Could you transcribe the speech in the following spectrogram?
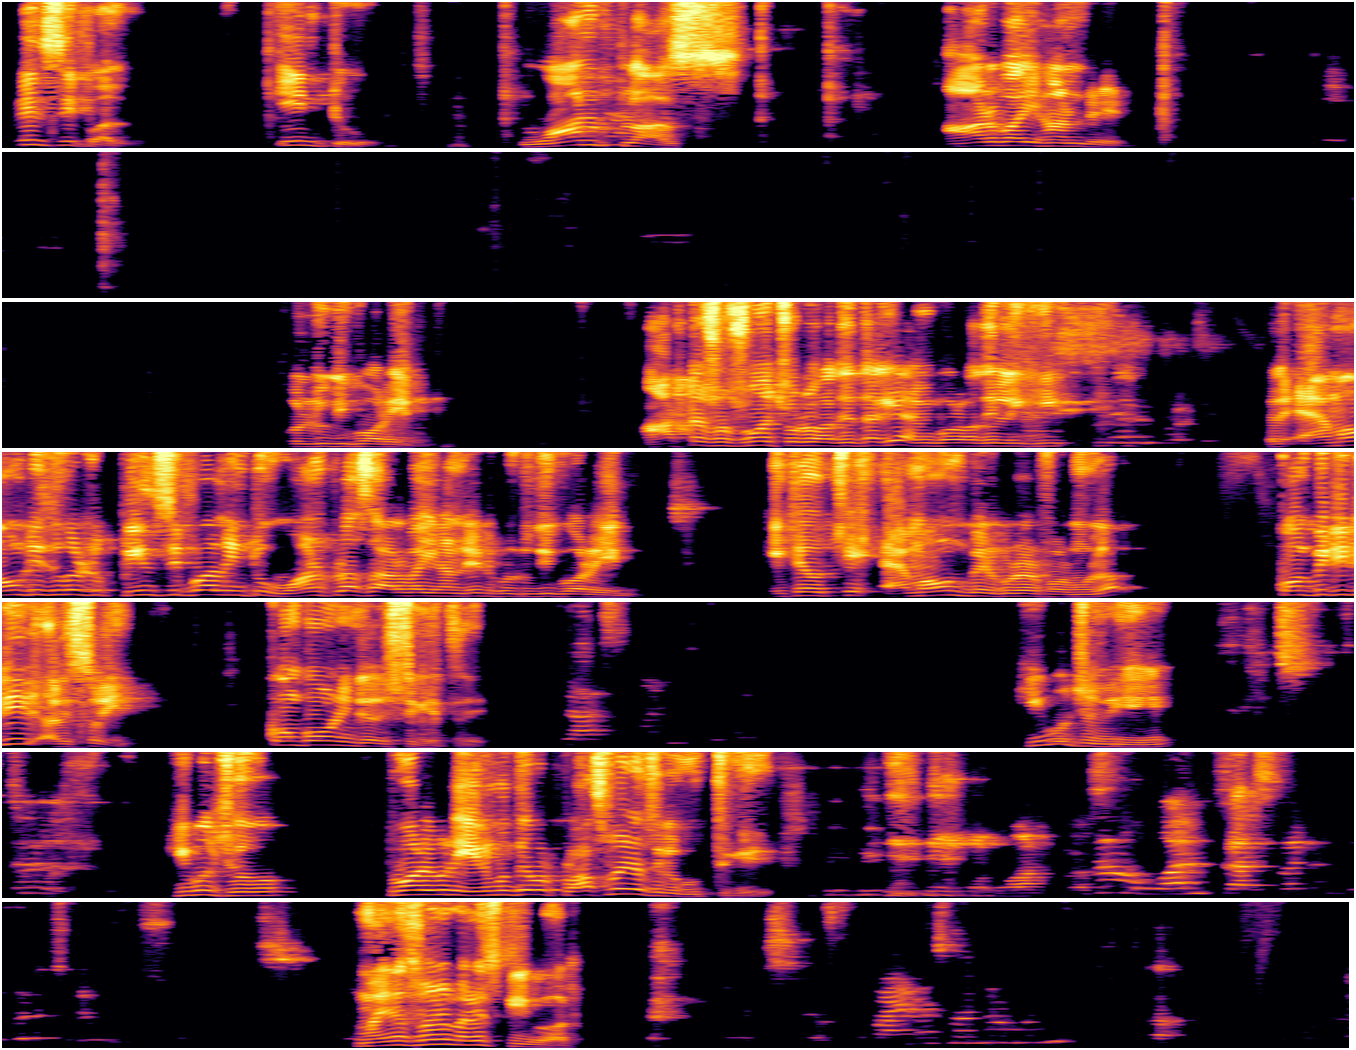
principal into one plus R by hundred whole to the power N আটটা সবসময় ছোট হাতে থাকে আমি বড় হাতে লিখি। তাহলে amount is equal to principal into one plus R by hundred whole to the power N এটা হচ্ছে অ্যামাউন্ট বের করার ফর্মুলা কম্পিটিটিভ আরে সরি কম্পাউন্ড ইন্টারেস্টের ক্ষেত্রে। কি বলছো মেয়ে? কি বলছো? তোমার এবার এর মধ্যে আবার প্লাস মাইনাস এলো থেকে মাইনাস মানে মাইনাস কি আবার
